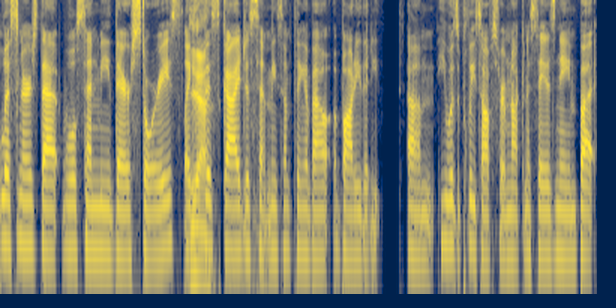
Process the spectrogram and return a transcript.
listeners that will send me their stories. Like Yeah. this guy just sent me something about a body that he um he was a police officer, I'm not going to say his name, but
